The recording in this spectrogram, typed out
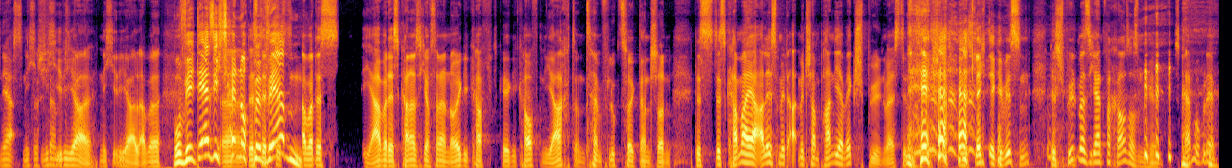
ja, Ist nicht, das nicht ideal, nicht ideal, aber Wo will der sich äh, denn noch das, das, bewerben? Das, aber das, ja, aber das kann er sich auf seiner neu gekauft, ge- gekauften Yacht und seinem Flugzeug dann schon. Das, das kann man ja alles mit, mit Champagner wegspülen, weißt du? Das ist ein schlechter Gewissen. Das spült man sich einfach raus aus dem Hirn. Ist kein Problem.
